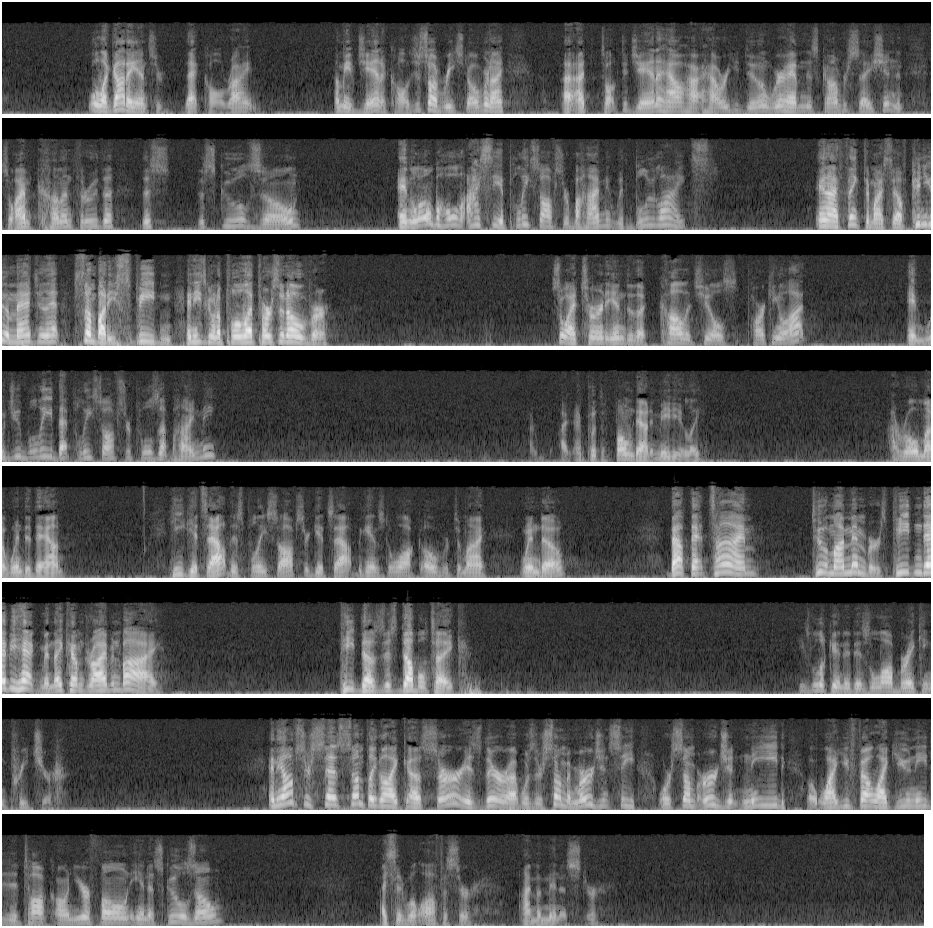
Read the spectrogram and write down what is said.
Well, I got to answer that call, right? I mean, if Jana called, just so I reached over and I, I, talked to Jana. How, how, how are you doing? We're having this conversation. And so I'm coming through the, this, the school zone. And lo and behold, I see a police officer behind me with blue lights. And I think to myself, can you imagine that? Somebody's speeding and he's going to pull that person over. So I turn into the College Hills parking lot. And would you believe that police officer pulls up behind me? I, I put the phone down immediately. I roll my window down. He gets out, this police officer gets out, begins to walk over to my window. About that time, Two of my members, Pete and Debbie Heckman, they come driving by. Pete does this double take. He's looking at his law breaking preacher. And the officer says something like, uh, Sir, is there, uh, was there some emergency or some urgent need why you felt like you needed to talk on your phone in a school zone? I said, Well, officer, I'm a minister.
